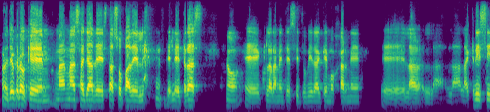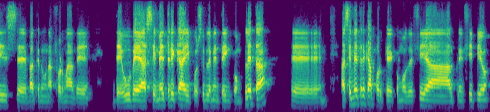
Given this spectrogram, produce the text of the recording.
Bueno, yo creo que más, allá de esta sopa de, de letras, no, claramente si tuviera que mojarme eh, la, crisis eh, va a tener una forma de, V asimétrica y posiblemente incompleta. Eh, asimétrica porque, como decía al principio,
